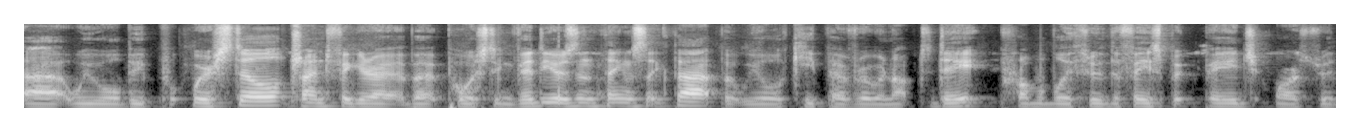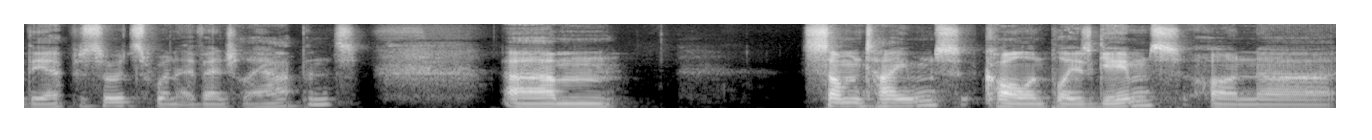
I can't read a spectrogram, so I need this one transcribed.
uh, we will be we're still trying to figure out about posting videos and things like that but we will keep everyone up to date probably through the facebook page or through the episodes when it eventually happens um, sometimes colin plays games on uh,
